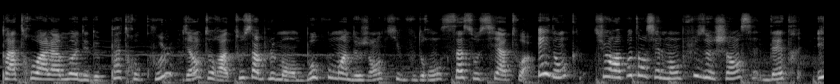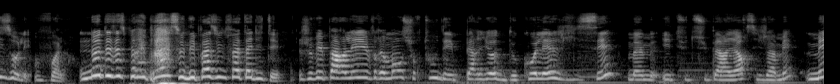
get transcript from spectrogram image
pas trop à la mode et de pas trop cool, eh bien t'auras tout simplement beaucoup moins de gens qui voudront s'associer à toi. Et donc tu auras potentiellement plus de chances d'être isolé. Voilà. Ne désespérez pas, ce n'est pas une fatalité. Je vais parler vraiment surtout des périodes de collège, lycée, même études supérieures si jamais. Mais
